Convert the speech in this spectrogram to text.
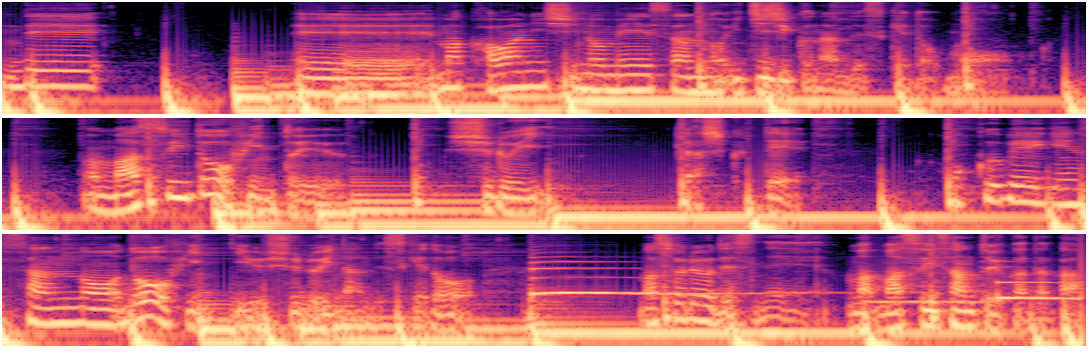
で、えー、まあ、川西の名産のイチジクなんですけども、まあ、麻酔ドーフィンという種類らしくて北米原産のドーフィンっていう種類なんですけど、まあ、それをですね、まあ、増井さんという方が、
